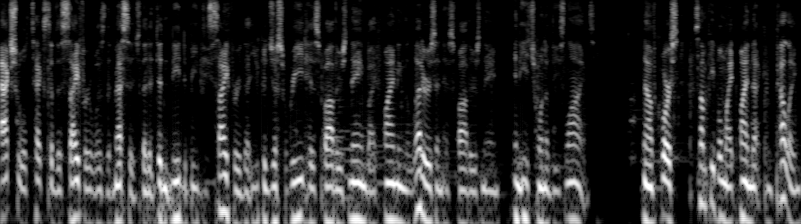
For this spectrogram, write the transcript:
actual text of the cipher was the message, that it didn't need to be deciphered, that you could just read his father's name by finding the letters in his father's name in each one of these lines. Now, of course, some people might find that compelling,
